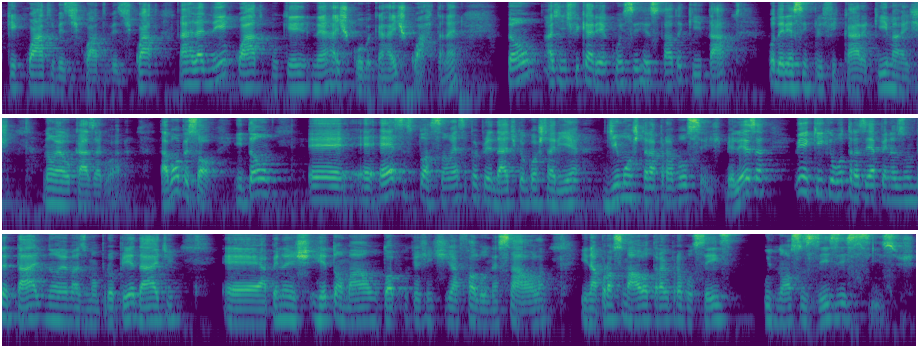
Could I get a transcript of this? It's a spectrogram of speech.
porque 4 vezes 4 vezes 4, na verdade nem é 4, porque não é raiz cúbica, é raiz quarta, né? Então, a gente ficaria com esse resultado aqui, tá? Poderia simplificar aqui, mas não é o caso agora. Tá bom, pessoal? Então, é, é essa situação, essa propriedade que eu gostaria de mostrar para vocês, beleza? Vem aqui que eu vou trazer apenas um detalhe, não é mais uma propriedade, é apenas retomar um tópico que a gente já falou nessa aula. E na próxima aula eu trago para vocês os nossos exercícios.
